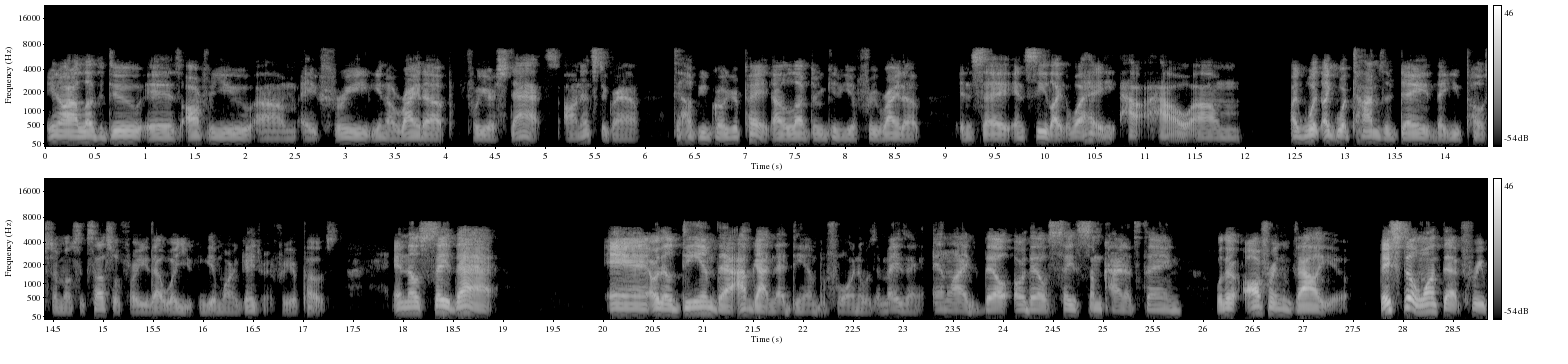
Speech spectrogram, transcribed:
you know what I love to do is offer you um, a free you know write up for your stats on Instagram to help you grow your page. I would love to give you a free write up and say and see like well hey how how um like what like what times of day that you post are most successful for you that way you can get more engagement for your post and they'll say that and or they'll DM that I've gotten that DM before and it was amazing and like they'll or they'll say some kind of thing where they're offering value they still want that free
